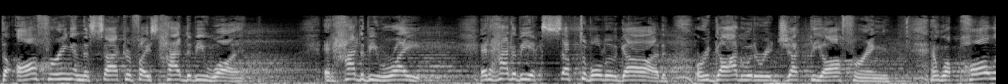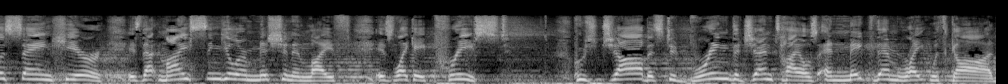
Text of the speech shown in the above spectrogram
the offering and the sacrifice had to be what? It had to be right. It had to be acceptable to God, or God would reject the offering. And what Paul is saying here is that my singular mission in life is like a priest whose job is to bring the Gentiles and make them right with God.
